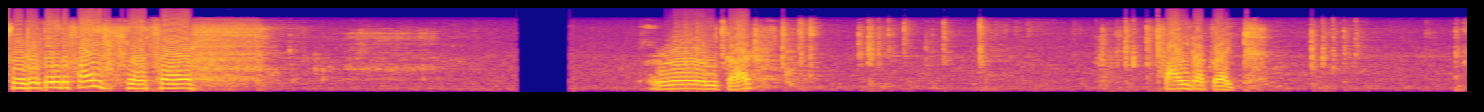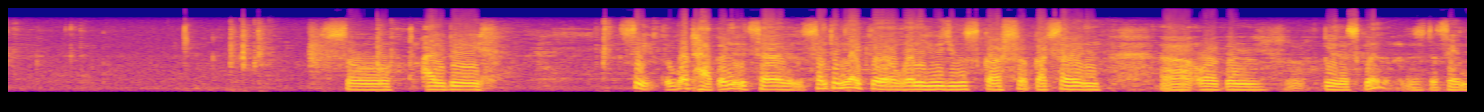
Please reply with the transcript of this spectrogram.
so open the file now for row in card. File.write so I'll be see what happened it's uh, something like uh, when you use cursor cursor in uh, Oracle PLSQL is the same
